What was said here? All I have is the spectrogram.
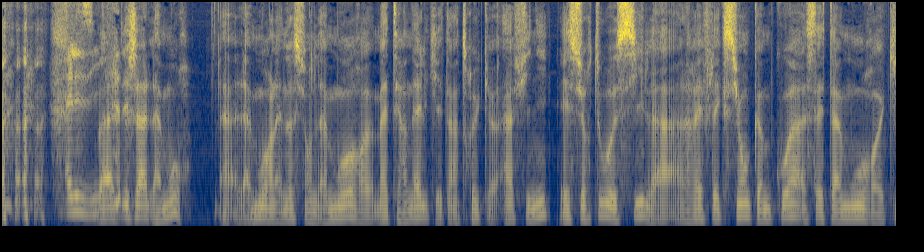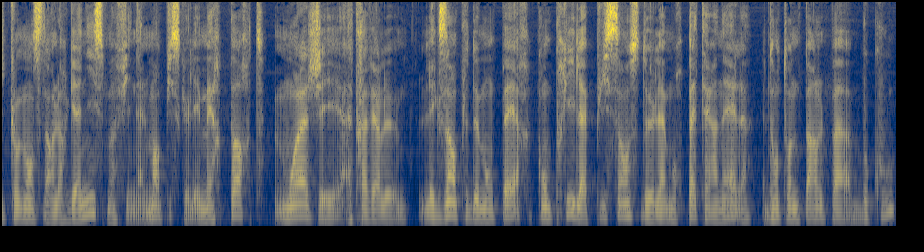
Allez-y. Bah, déjà, l'amour. Euh, l'amour, la notion de l'amour euh, maternel qui est un truc euh, infini, et surtout aussi la, réflexion comme quoi cet amour qui commence dans l'organisme finalement, puisque les mères portent. Moi, j'ai, à travers l'exemple de mon père, compris la puissance de l'amour paternel, dont on ne parle pas beaucoup,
